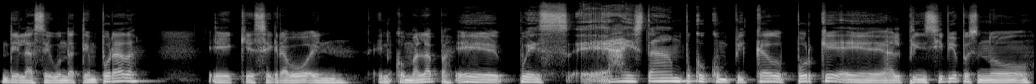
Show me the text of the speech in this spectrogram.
de la segunda temporada que se grabó en en Comalapa. Eh, pues eh, está un poco complicado porque eh, al principio pues no,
